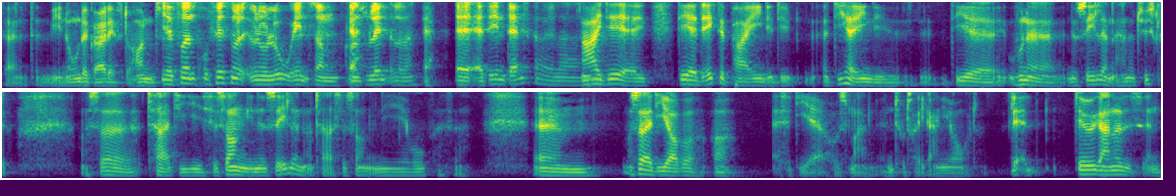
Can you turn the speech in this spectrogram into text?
der, der, vi er nogen, der gør det efterhånden. I har fået en professionel ønolog ind som konsulent, ja. eller hvad? Ja. Er, er det en dansker, eller? Nej, det er, det er et ægtepar egentlig. De, de har egentlig, de er, hun er New Zealand, og han er Tyskland. Og så tager de sæsonen i New Zealand, og tager sæsonen i Europa. Så. Øhm, og så er de oppe, og, og altså, de er hos mig en to-tre gange i året. Det er, jo ikke anderledes, end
